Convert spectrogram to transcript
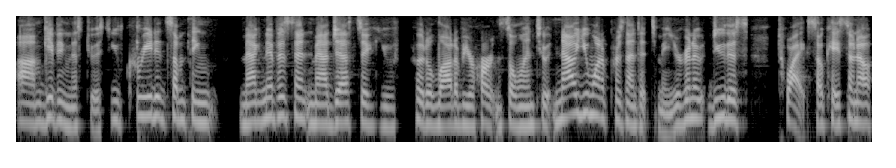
um, giving this to us. You've created something magnificent, majestic. You've put a lot of your heart and soul into it. Now you want to present it to me. You're going to do this twice. Okay. So now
